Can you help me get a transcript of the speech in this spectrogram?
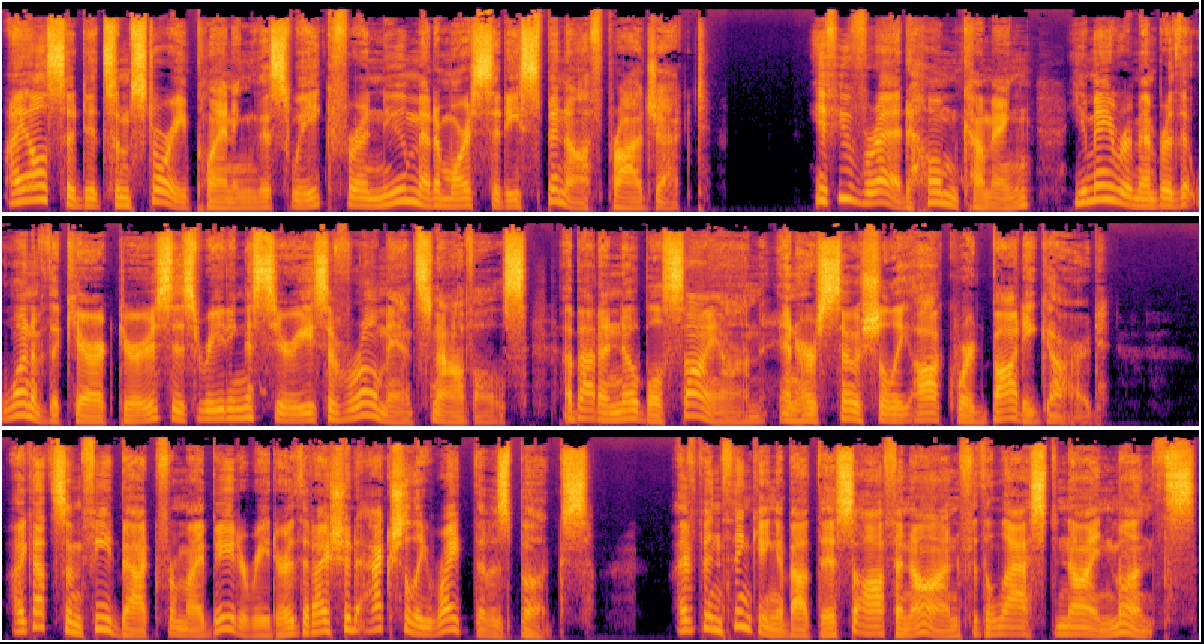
I also did some story planning this week for a new Metamor City spin off project. If you've read Homecoming, you may remember that one of the characters is reading a series of romance novels about a noble scion and her socially awkward bodyguard. I got some feedback from my beta reader that I should actually write those books. I've been thinking about this off and on for the last nine months,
